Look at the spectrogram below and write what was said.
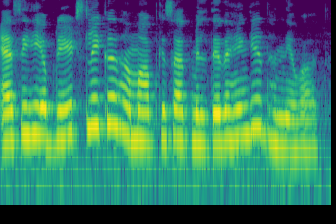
ऐसे ही अपडेट्स लेकर हम आपके साथ मिलते रहेंगे। धन्यवाद।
